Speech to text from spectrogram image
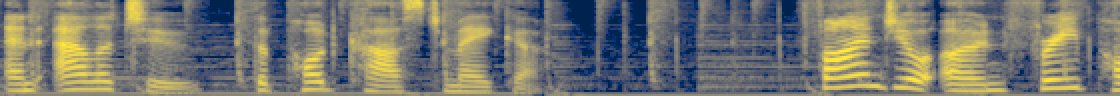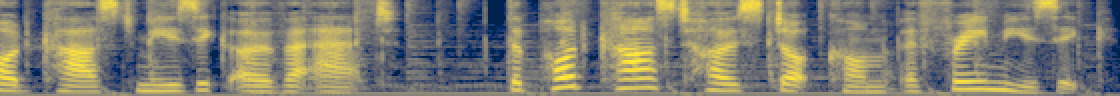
and Alitu, the podcast maker. Find your own free podcast music over at thepodcasthost.com of free music.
